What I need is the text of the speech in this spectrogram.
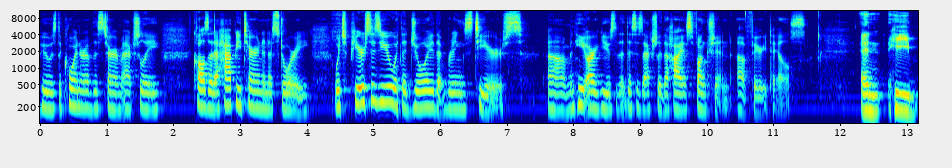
who is the coiner of this term, actually calls it a happy turn in a story, which pierces you with a joy that brings tears. Um, and he argues that this is actually the highest function of fairy tales. And he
